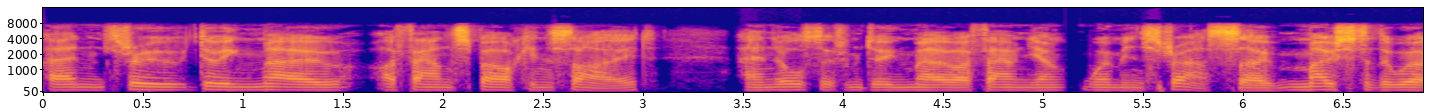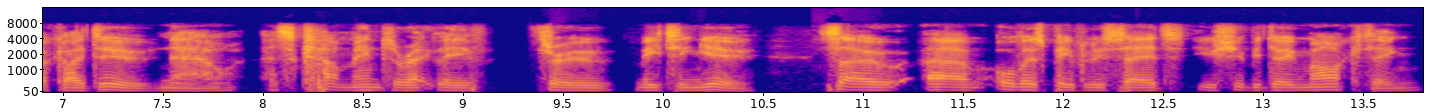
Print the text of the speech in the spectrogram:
and through doing MOE I found Spark Inside and also from doing MOE, I found Young Women's Trust. So most of the work I do now has come indirectly through meeting you. So um, all those people who said you should be doing marketing,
